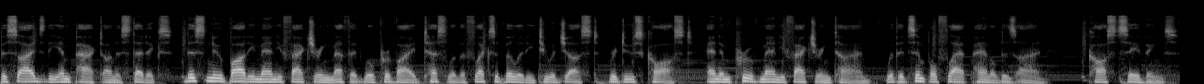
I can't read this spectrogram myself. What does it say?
Besides the impact on aesthetics, this new body manufacturing method will provide Tesla the flexibility to adjust, reduce cost, and improve manufacturing time with its simple flat panel design. Cost savings.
